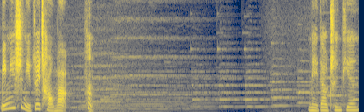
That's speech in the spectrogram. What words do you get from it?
明明是你最吵嘛！哼。每到春天，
